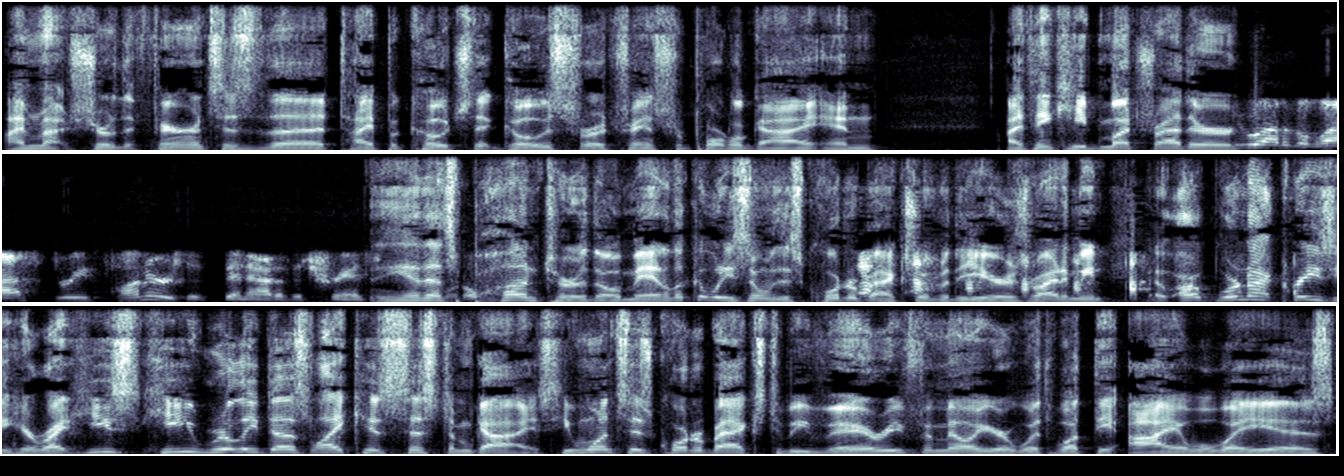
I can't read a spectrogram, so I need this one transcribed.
I'm not sure that Ferentz is the type of coach that goes for a transfer portal guy, and I think he'd much rather. Two out of the last three punters have been out of the transfer. Yeah, that's portal. punter though, man. Look at what he's done with his quarterbacks over the years, right? I mean, are- we're not crazy here, right? He's he really does like his system guys. He wants his quarterbacks to be very familiar with what the Iowa way is.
